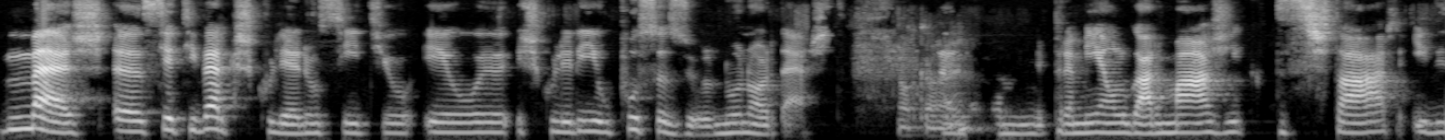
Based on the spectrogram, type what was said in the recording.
Mas uh, se eu tiver que escolher um sítio, eu uh, escolheria o Poço Azul, no Nordeste. Okay. Um, para mim é um lugar mágico de se estar e de,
